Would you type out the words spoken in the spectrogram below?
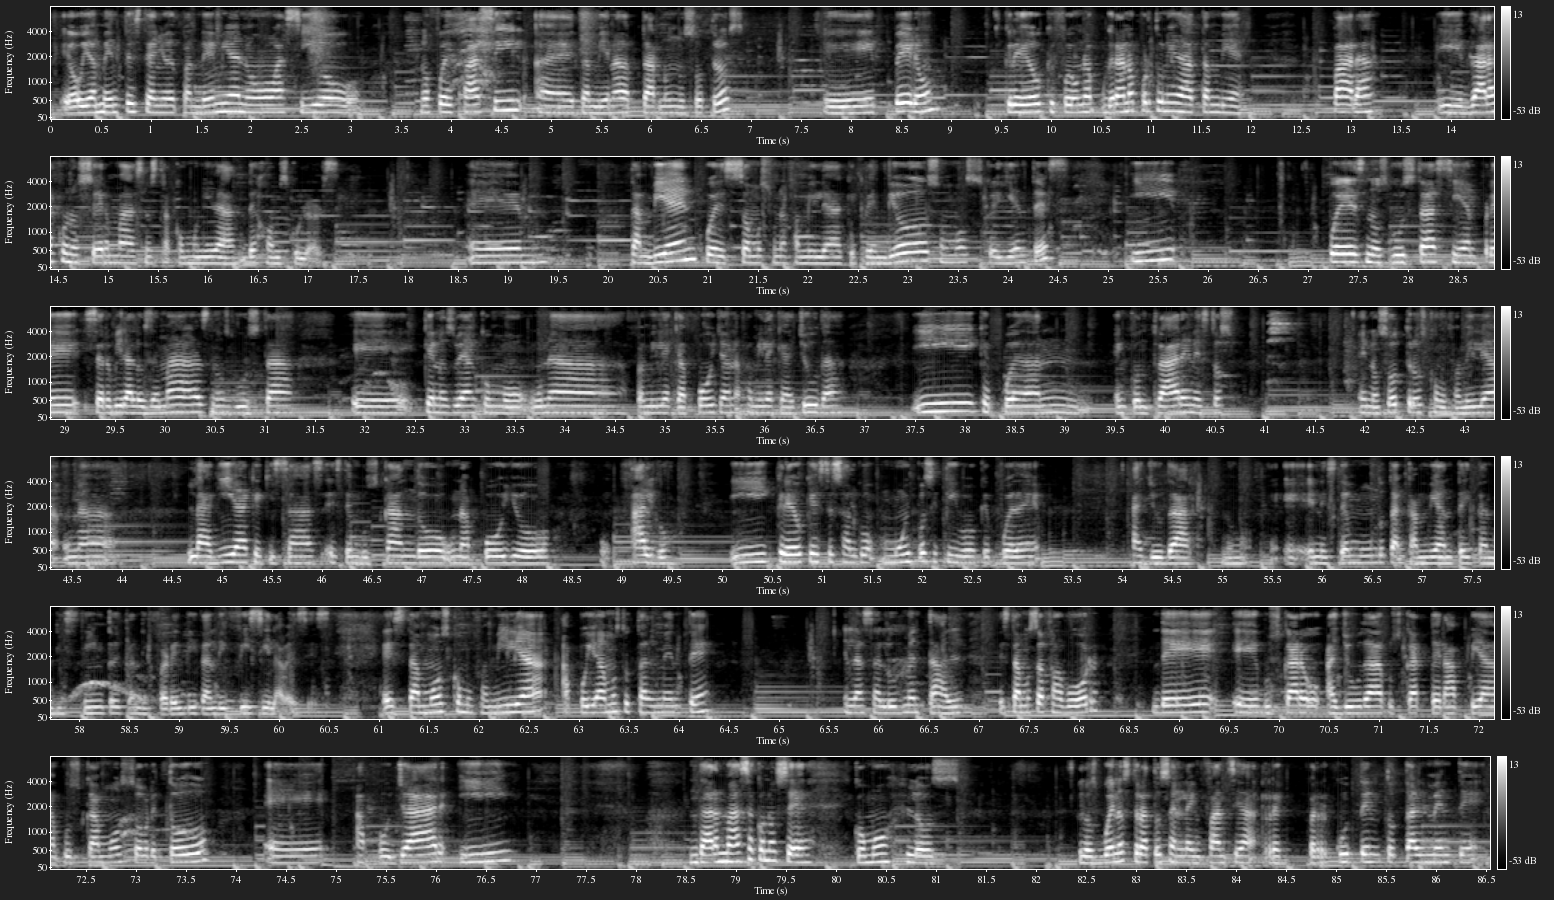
Eh, obviamente este año de pandemia no ha sido, no fue fácil eh, también adaptarnos nosotros, eh, pero creo que fue una gran oportunidad también para dar a conocer más nuestra comunidad de homeschoolers. También pues somos una familia que cree en Dios, somos creyentes y pues nos gusta siempre servir a los demás, nos gusta eh, que nos vean como una familia que apoya, una familia que ayuda y que puedan encontrar en estos, en nosotros como familia, una la guía que quizás estén buscando, un apoyo, algo. Y creo que esto es algo muy positivo que puede ayudar e, en este mundo tan cambiante y tan distinto y tan diferente y tan difícil a veces. Estamos como familia, apoyamos totalmente en la salud mental, estamos a favor de eh, buscar ayuda, buscar terapia, buscamos sobre todo eh, apoyar y dar más a conocer cómo los buenos tratos en la infancia repercuten totalmente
